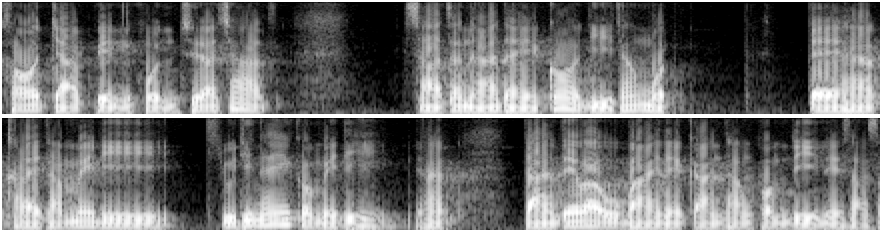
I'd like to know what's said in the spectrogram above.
เขาจะเป็นคนเชื้อชาติ ศาสนาใดก็ดีทั้งหมด แต่หากใครทำไม่ดีอยู่ที่ไหนก็ไม่ดีนะฮะต่างแต่ว่าอุบายในการทำความดีในศาส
